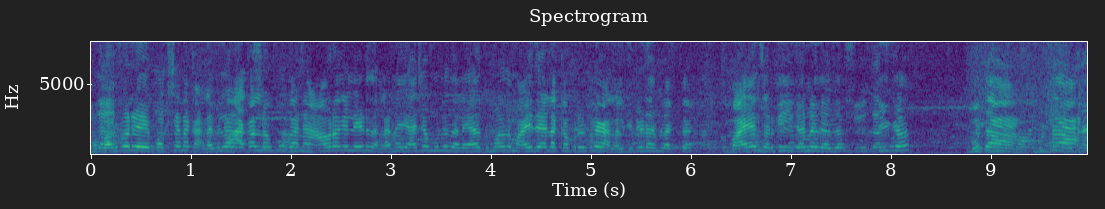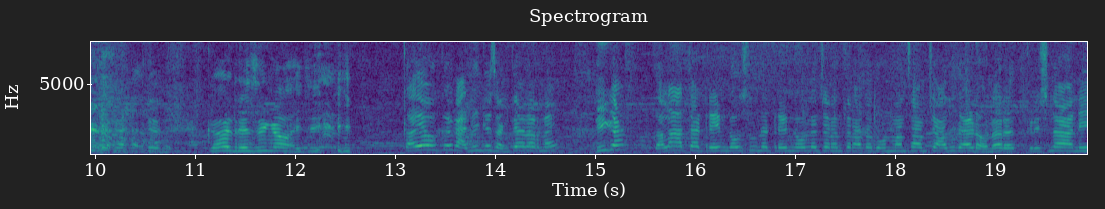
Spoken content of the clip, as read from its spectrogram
बरोबर आहे पक्षांना खालाबिला टाकायला नको का ना आवरा काही लेट झाला ना याच्या मुलं झालं यार तुम्हाला तर माहिती द्यायला कपडे बिपडे घालायला किती टाइम लागतं. बायांसारखं इकडं नाही द्यायचं ठीक आहे? बुटा बुटा. क ड्रेसिंग व्हायची काय हो, काय घालीन काही सांगता येणार नाही. ठीक आहे. चला आता ट्रेन गावसू ना ट्रेन गावल्याच्या नंतर आता दोन माणसं आमच्या अजून ॲड होणार आहेत. कृष्णा आणि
